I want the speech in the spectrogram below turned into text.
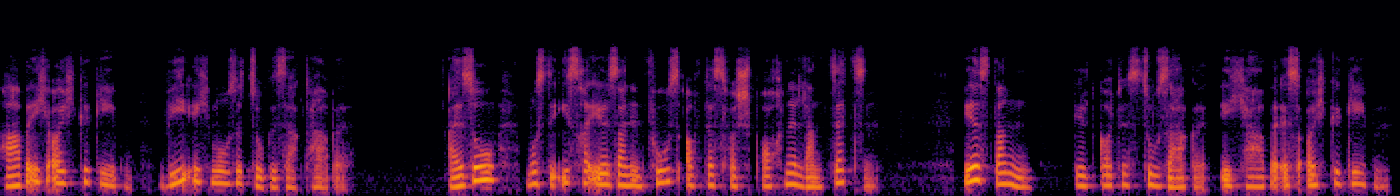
habe ich euch gegeben, wie ich Mose zugesagt habe. Also musste Israel seinen Fuß auf das versprochene Land setzen. Erst dann gilt Gottes Zusage, ich habe es euch gegeben.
